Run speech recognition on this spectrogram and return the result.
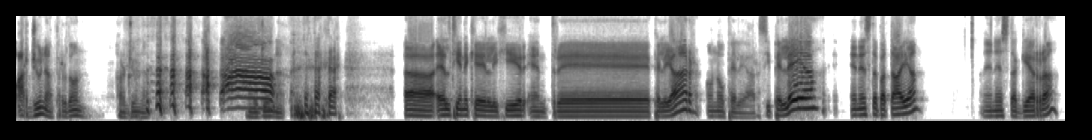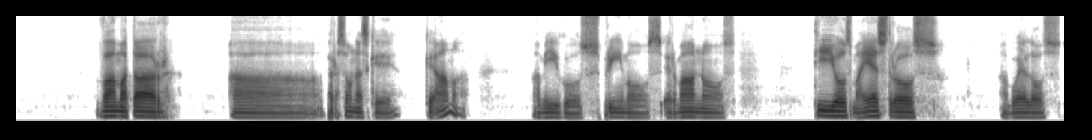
Arjuna, perdón, Arjuna. Arjuna. Ah, él tiene que elegir entre pelear o no pelear. Si pelea en esta batalla, en esta guerra, va a matar a personas que, ama. Amigos, primos, hermanos, tíos, maestros, abuelos.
